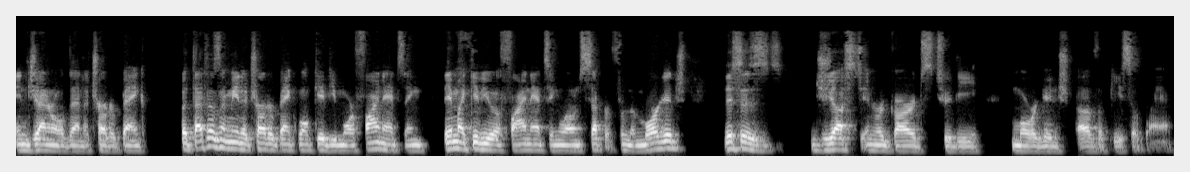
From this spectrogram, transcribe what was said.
in general than a charter bank. But that doesn't mean a charter bank won't give you more financing. They might give you a financing loan separate from the mortgage. This is just in regards to the mortgage of a piece of land.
